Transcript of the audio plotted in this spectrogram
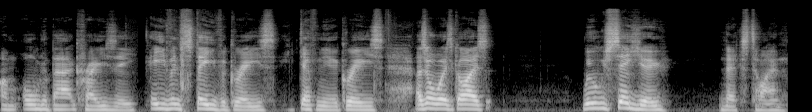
I'm all about crazy. Even Steve agrees. He definitely agrees. As always, guys, we will see you next time.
